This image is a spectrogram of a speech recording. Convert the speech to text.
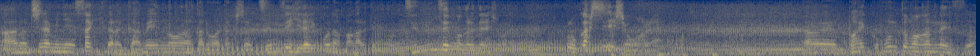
あのちなみにさっきから画面の中の私は全然左コーナー曲がれてる。これ全然曲がれてないでしょこれ。これおかしいでしょこれ。あのねバイクほんと曲がんないんですわ。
